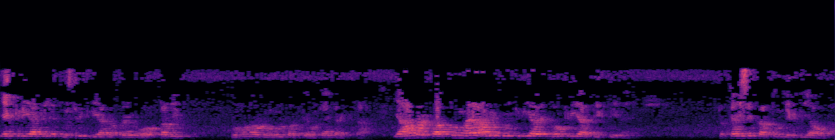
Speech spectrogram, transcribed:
एक क्रिया के लिए दूसरी क्रिया का प्रयोग हो, तभी घुमन और ढूमन प्रत्यय होते हैं करेक्टा यहाँ पर कर्तुम है, आगे कोई क्रिया दो क्रिया दिखती नहीं। तो कैसे कर्तुम लिख दिया होगा?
